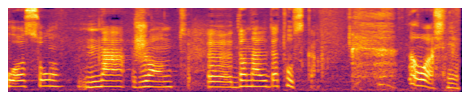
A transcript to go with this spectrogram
głosu na rząd e, Donalda Tuska. No właśnie,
